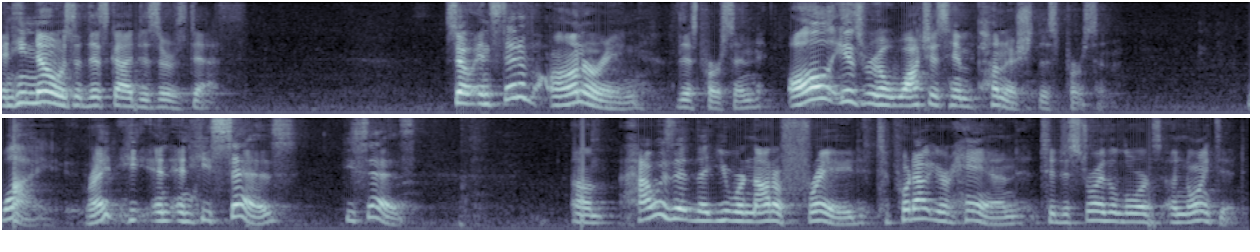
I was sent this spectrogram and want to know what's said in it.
And he knows that this guy deserves death. So instead of honoring this person, all Israel watches him punish this person. Why? Right? He, and, and he says, he says, um, How is it that you were not afraid to put out your hand to destroy the Lord's anointed?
